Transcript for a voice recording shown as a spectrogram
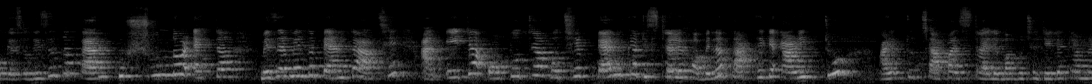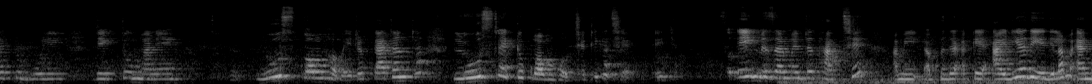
okay so this is the pant খুব সুন্দর একটা মেজারমেন্টের প্যান্টটা আছে আর এটা অতটা হচ্ছে প্যান্ট কাট স্টাইলে হবে না, তার থেকে আরেকটু আরেকটু চাপা স্টাইলে বা হচ্ছে যেটাকে আমরা একটু বলি যে একটু মানে লুজ কম হবে এটার প্যাটার্নটা লুজটা একটু কম হচ্ছে, ঠিক আছে? এই যে। এই মেজারমেন্টে থাকছে, আমি আপনাদেরকে আইডিয়া দিয়ে দিলাম অ্যান্ড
